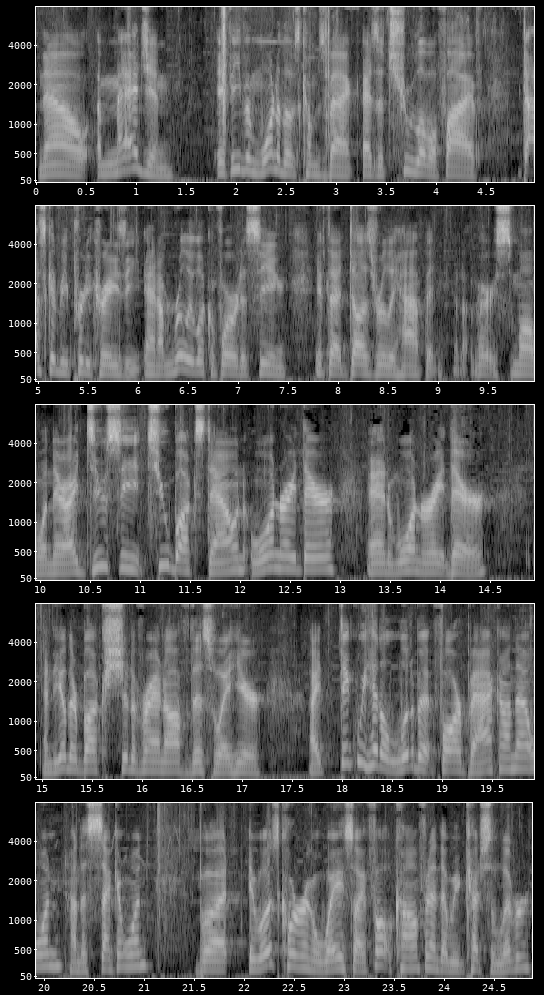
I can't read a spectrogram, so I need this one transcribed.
Now, imagine if even one of those comes back as a true level 5. That's going to be pretty crazy. And I'm really looking forward to seeing if that does really happen. And a very small one there. I do see two bucks down. One right there and one right there. And the other buck should have ran off this way here. I think we hit a little bit far back on that one, on the second one but it was quartering away, so I felt confident that we'd catch the liver.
